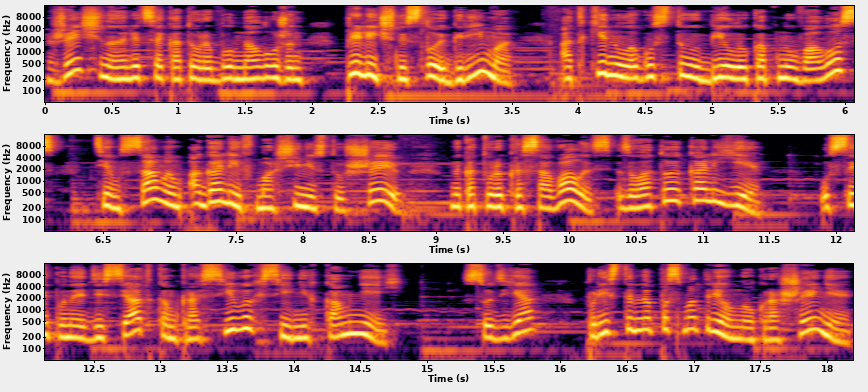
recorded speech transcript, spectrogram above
Женщина, на лице которой был наложен приличный слой грима, откинула густую белую копну волос, тем самым оголив морщинистую шею, на которой красовалось золотое колье, усыпанное десятком красивых синих камней. Судья пристально посмотрел на украшение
